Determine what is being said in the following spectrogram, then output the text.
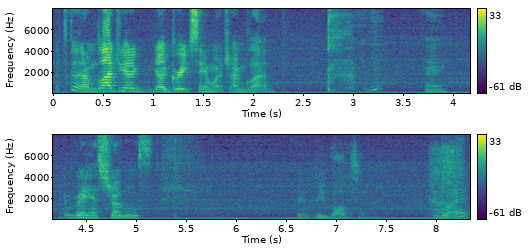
That's good. I'm glad you got a, a great sandwich. I'm glad. Hey, everybody has struggles. Beatboxing. What?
